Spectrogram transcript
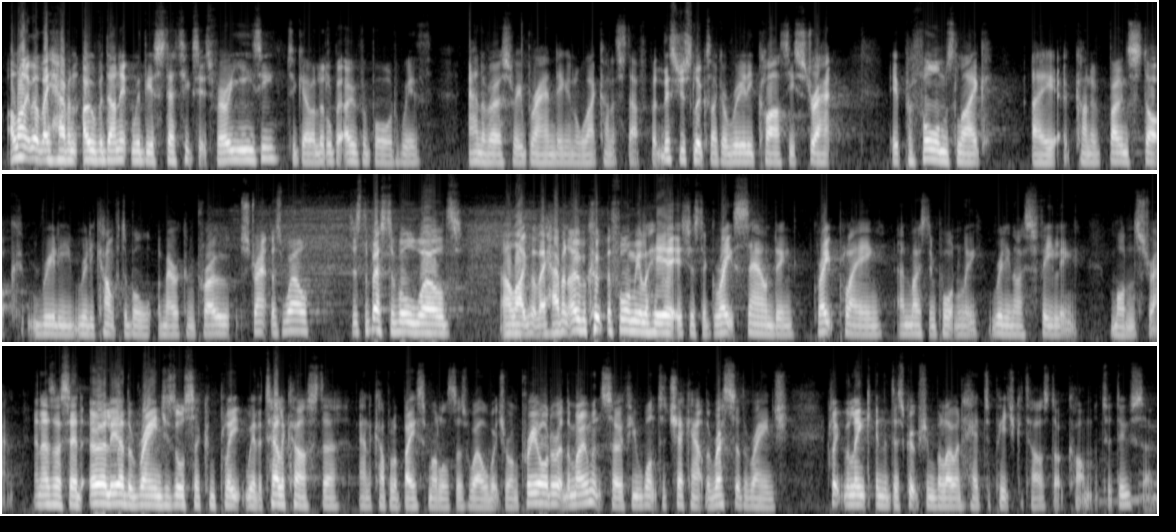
I like that they haven't overdone it with the aesthetics. It's very easy to go a little bit overboard with anniversary branding and all that kind of stuff. But this just looks like a really classy Strat. It performs like a kind of bone stock, really, really comfortable American Pro Strat as well. It's the best of all worlds. I like that they haven't overcooked the formula here. It's just a great sounding, great playing, and most importantly, really nice feeling modern Strat. And as I said earlier, the range is also complete with a Telecaster and a couple of bass models as well, which are on pre-order at the moment. So if you want to check out the rest of the range, click the link in the description below and head to peachguitars.com to do so.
